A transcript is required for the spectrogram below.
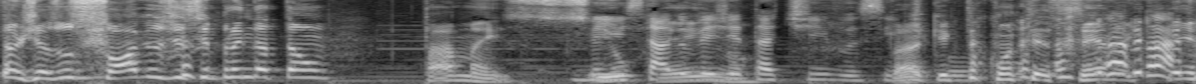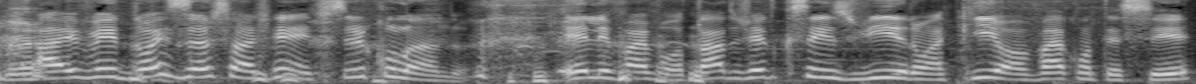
Não, Jesus sobe e os discípulos ainda estão. Tá, mas. e Meio estado reino? vegetativo, assim. Ah, O tipo... que, que tá acontecendo aqui, né? Aí vem dois anjos só, gente, circulando. Ele vai voltar, do jeito que vocês viram aqui, ó, vai acontecer,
